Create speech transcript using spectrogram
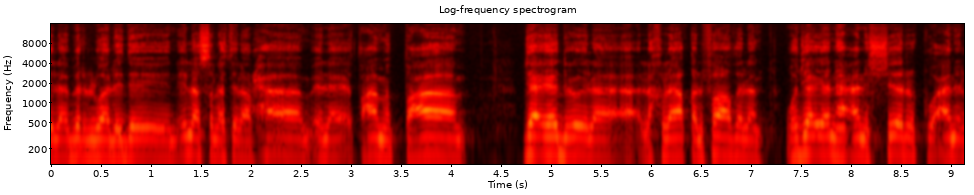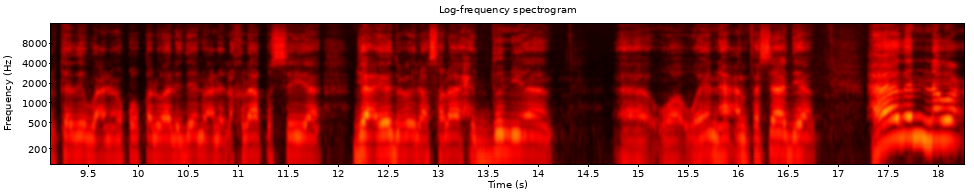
إلى بر الوالدين إلى صلة الأرحام إلى إطعام الطعام. جاء يدعو إلى الأخلاق الفاضلة وجاء ينهى عن الشرك وعن الكذب وعن عقوق الوالدين وعن الأخلاق السيئة. جاء يدعو إلى صلاح الدنيا. وينهى عن فسادها. هذا النوع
